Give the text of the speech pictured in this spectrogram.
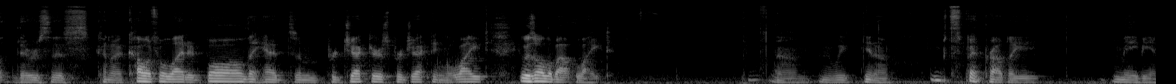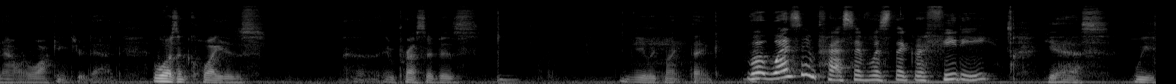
l- there was this kind of colorful lighted ball. They had some projectors projecting light. It was all about light. Um, and we, you know, spent probably maybe an hour walking through that. It wasn't quite as uh, impressive as you would might think. What was impressive was the graffiti. Yes, we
